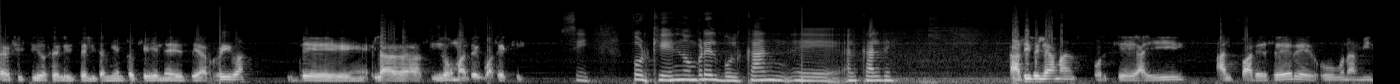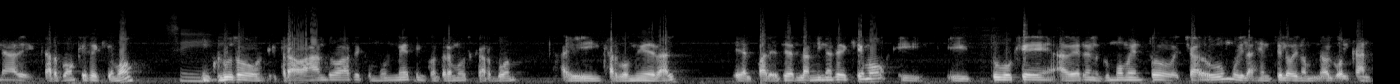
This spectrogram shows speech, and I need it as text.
ha existido ese deslizamiento que viene desde arriba de las lomas de Guasequi. Sí, ¿por qué el nombre del volcán, eh, alcalde? Así le llaman, porque ahí al parecer eh, hubo una mina de carbón que se quemó. Incluso trabajando hace como un mes encontramos carbón, hay carbón mineral. y al parecer la mina se quemó y, tuvo que haber en algún momento echado humo y la gente lo denominó el volcán.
